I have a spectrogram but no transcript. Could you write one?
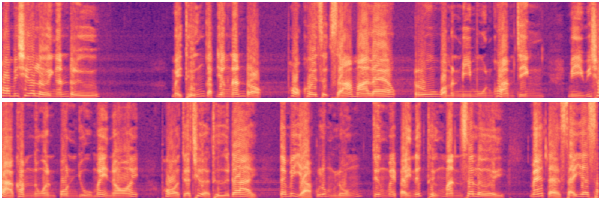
พ่อไม่เชื่อเลยงั้นหรือ ไม่ถึงกับอย่างนั้นหรอก พ่อเคยศึกษามาแล้ว รู้ว่ามันมีมูลความจริง มีวิชาคำนวณปนอยู่ไม่น้อย พ่อจะเชื่อถือได้ แต่ไม่อยากลุ่มหลง จึงไม่ไปนึกถึงมันซะเลย แม้แต่ไสยศ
